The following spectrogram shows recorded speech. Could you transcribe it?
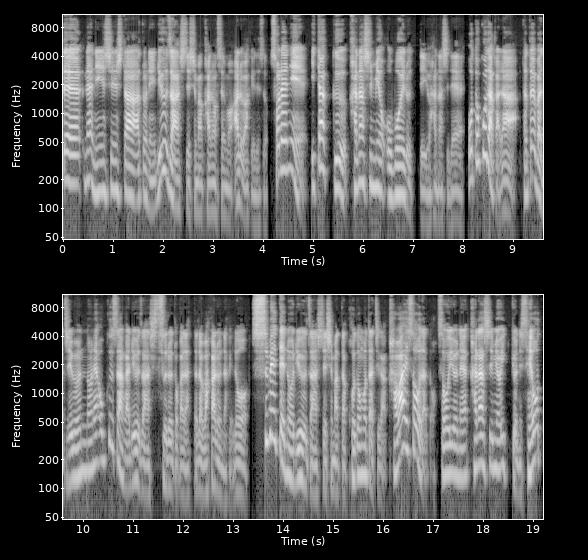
てね、妊娠した後に流産してしまう可能性もあるわけですよ。それに、痛く悲しみを覚えるっていう話で、男だから、例えば自分のね、奥さんが流産するとかだったらわかるんだけど、すべての流産してしまった子供たちがかわいそうだと。そういうね、悲しみを一挙に背負っ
